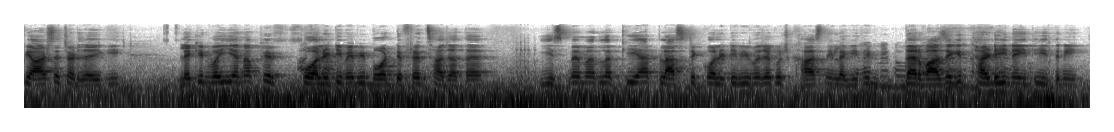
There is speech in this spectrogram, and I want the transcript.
प्यार से चढ़ जाएगी। लेकिन वही है ना, फिर क्वालिटी में भी बहुत डिफरेंस आ जाता है। इसमें मतलब कि यार प्लास्टिक क्वालिटी भी मुझे कुछ खास नहीं लगी थी। दरवाजे की थर्ड ही नहीं थी इतनी।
